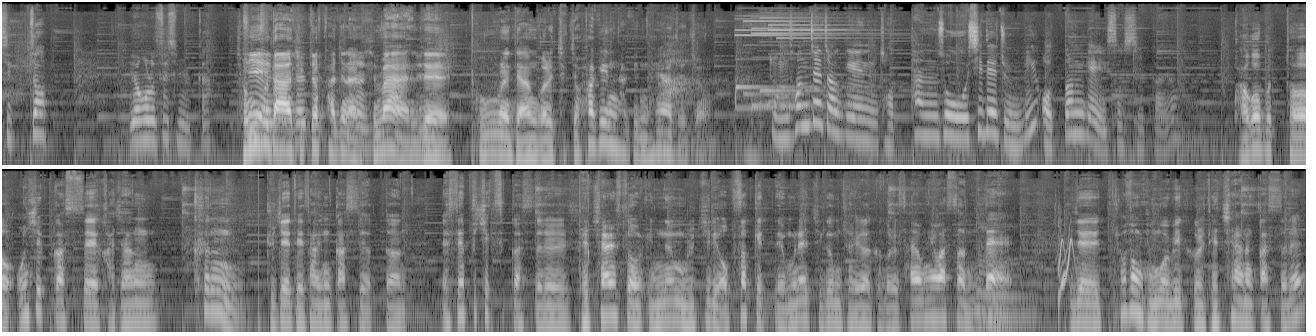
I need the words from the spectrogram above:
직접 영어로 쓰십니까? 전부 뒤에 다 네, 직접 하진 네. 않지만 네. 이제 그 부분에 대한 거를 직접 확인하긴 해야 되죠. 좀 선제적인 저탄소 시대 준비 어떤 게 있었을까요? 과거부터 온실가스의 가장 큰 규제 대상 가스였던 SF6 가스를 대체할 수 있는 물질이 없었기 때문에 지금 저희가 그걸 사용해 왔었는데 음. 이제 효성중업이 그걸 대체하는 가스를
